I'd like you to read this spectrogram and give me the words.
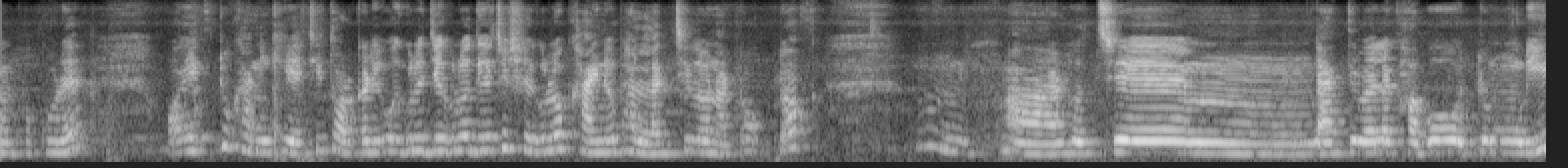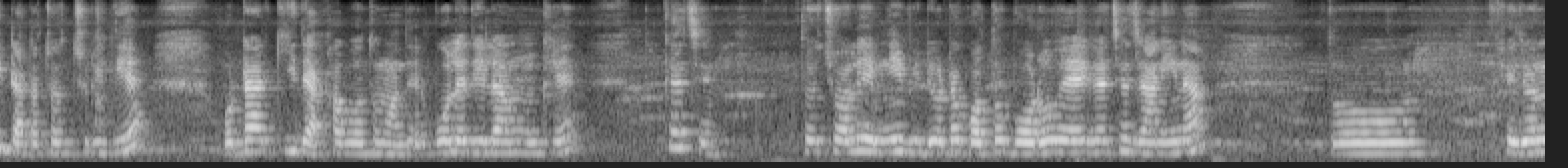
অল্প করে। একটুখানি খেয়েছি, তরকারি ওইগুলো যেগুলো দিয়েছে সেগুলো খাইনিও ভালো লাগছিল না, টক টক। আর হচ্ছে রাত্রিবেলা খাব একটু মুড়ি, ডাটা চচ্চড়ি দিয়ে। ওটা আর কি দেখাবো তোমাদের, বলে দিলাম মুখে, ঠিক আছে? তো চলো, এমনি ভিডিওটা কত বড় হয়ে গেছে জানি না। তো সেই জন্য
